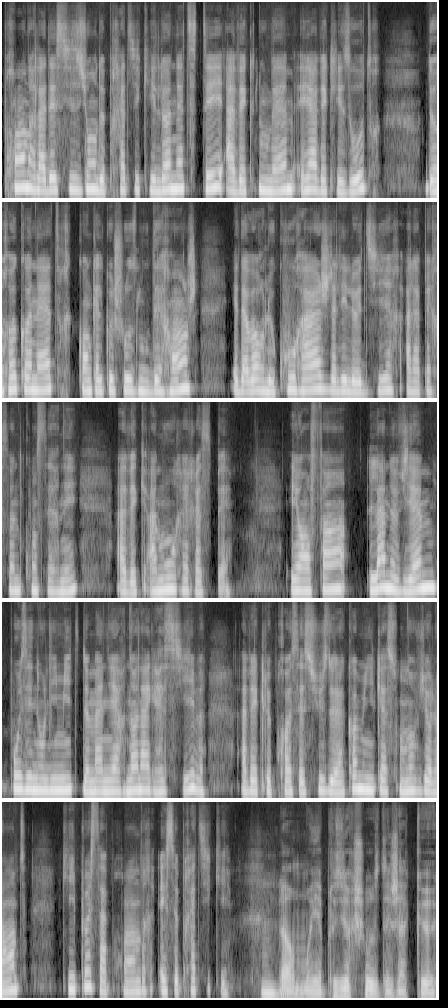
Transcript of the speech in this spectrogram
prendre la décision de pratiquer l'honnêteté avec nous-mêmes et avec les autres, de reconnaître quand quelque chose nous dérange et d'avoir le courage d'aller le dire à la personne concernée avec amour et respect. Et enfin, la neuvième, poser nos limites de manière non agressive avec le processus de la communication non violente qui peut s'apprendre et se pratiquer. Mmh. Alors, moi, il y a plusieurs choses déjà que,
